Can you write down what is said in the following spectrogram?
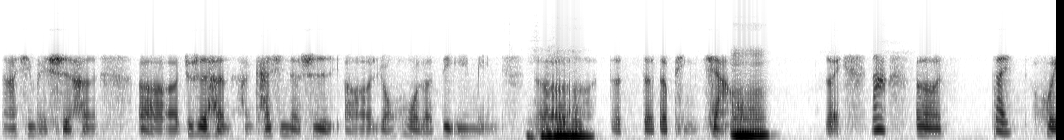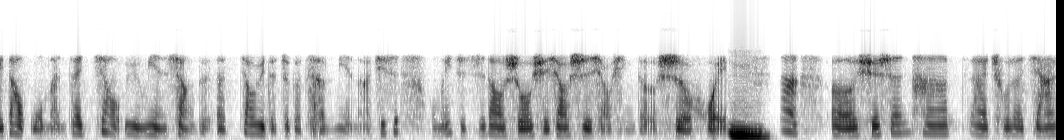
那新北市很呃就是很很开心的是呃荣获了第一名的、哦的的的评价哦。啊，对，那呃在。回到我们在教育面上的呃教育的这个层面啊，其实我们一直知道说学校是小型的社会，嗯，那呃学生他在除了家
